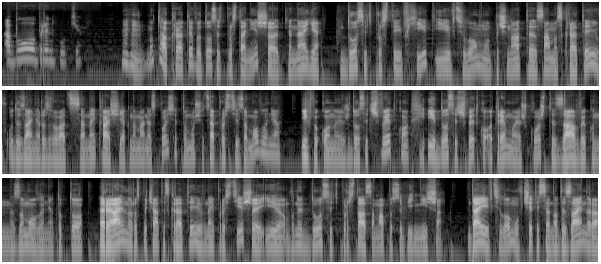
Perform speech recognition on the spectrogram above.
або брендбуки. Угу. Ну так, креативи досить проста ніша, для неї досить простий вхід, і в цілому починати саме з креативів у дизайні розвиватися найкращий, як на мене, спосіб, тому що це прості замовлення, їх виконуєш досить швидко і досить швидко отримуєш кошти за виконане замовлення. Тобто реально розпочати з креативів найпростіше, і вони досить проста сама по собі ніша. Да, і в цілому вчитися на дизайнера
